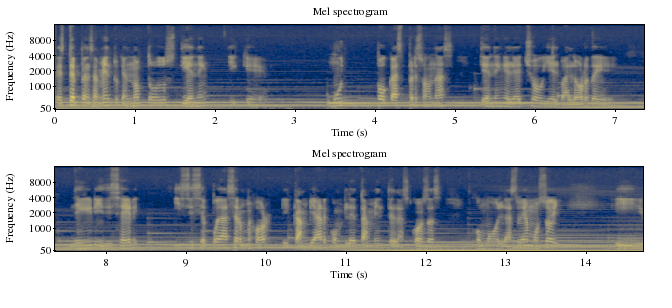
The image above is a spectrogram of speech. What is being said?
este pensamiento que no todos tienen y que muy pocas personas tienen el hecho y el valor de, ir y decir y si se puede hacer mejor y cambiar completamente las cosas como las vemos hoy. Y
